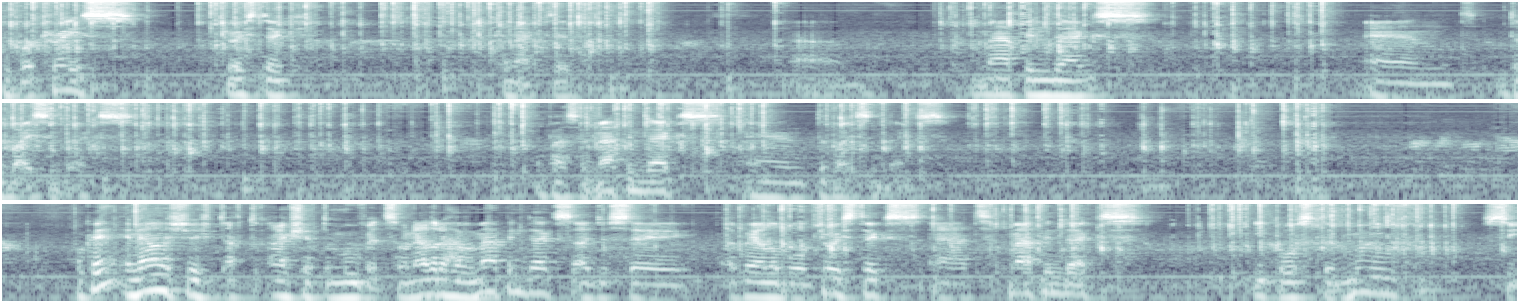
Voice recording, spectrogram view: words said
Hippo trace, joystick, connected, um, map index, device index. We'll pass in map index and device index. Okay, and now I should have to, I actually have to move it. So now that I have a map index, I just say available joysticks at map index equals to move C.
